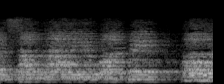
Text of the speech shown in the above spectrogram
But somehow you want me. Oh.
